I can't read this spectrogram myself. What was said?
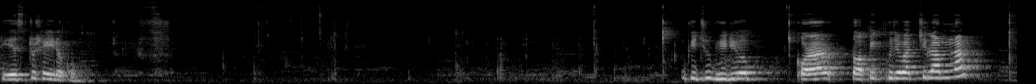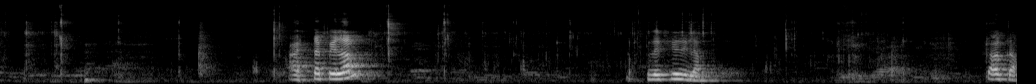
টেস্টও সেই রকম। কিছু ভিডিও করার টপিক খুঁজে পাচ্ছিলাম না। একটা পেলাম। দেখিয়ে দিলাম। টাটা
